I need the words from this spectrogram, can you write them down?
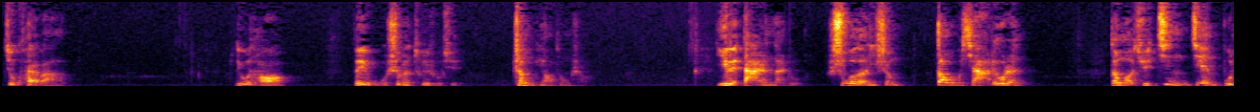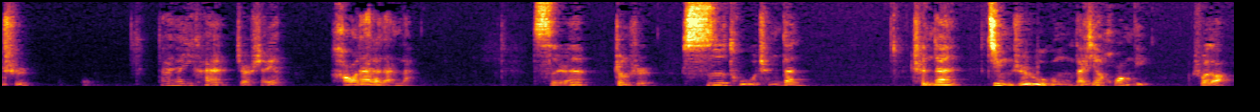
就快完了。刘涛被武士们推出去，正要动手，一位大人拦住，说了一声：“刀下留人，等我去觐见不迟。”大家一看，这是谁呀？好大的胆子！此人正是司徒陈丹。陈丹径直入宫来见皇帝，说道：“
